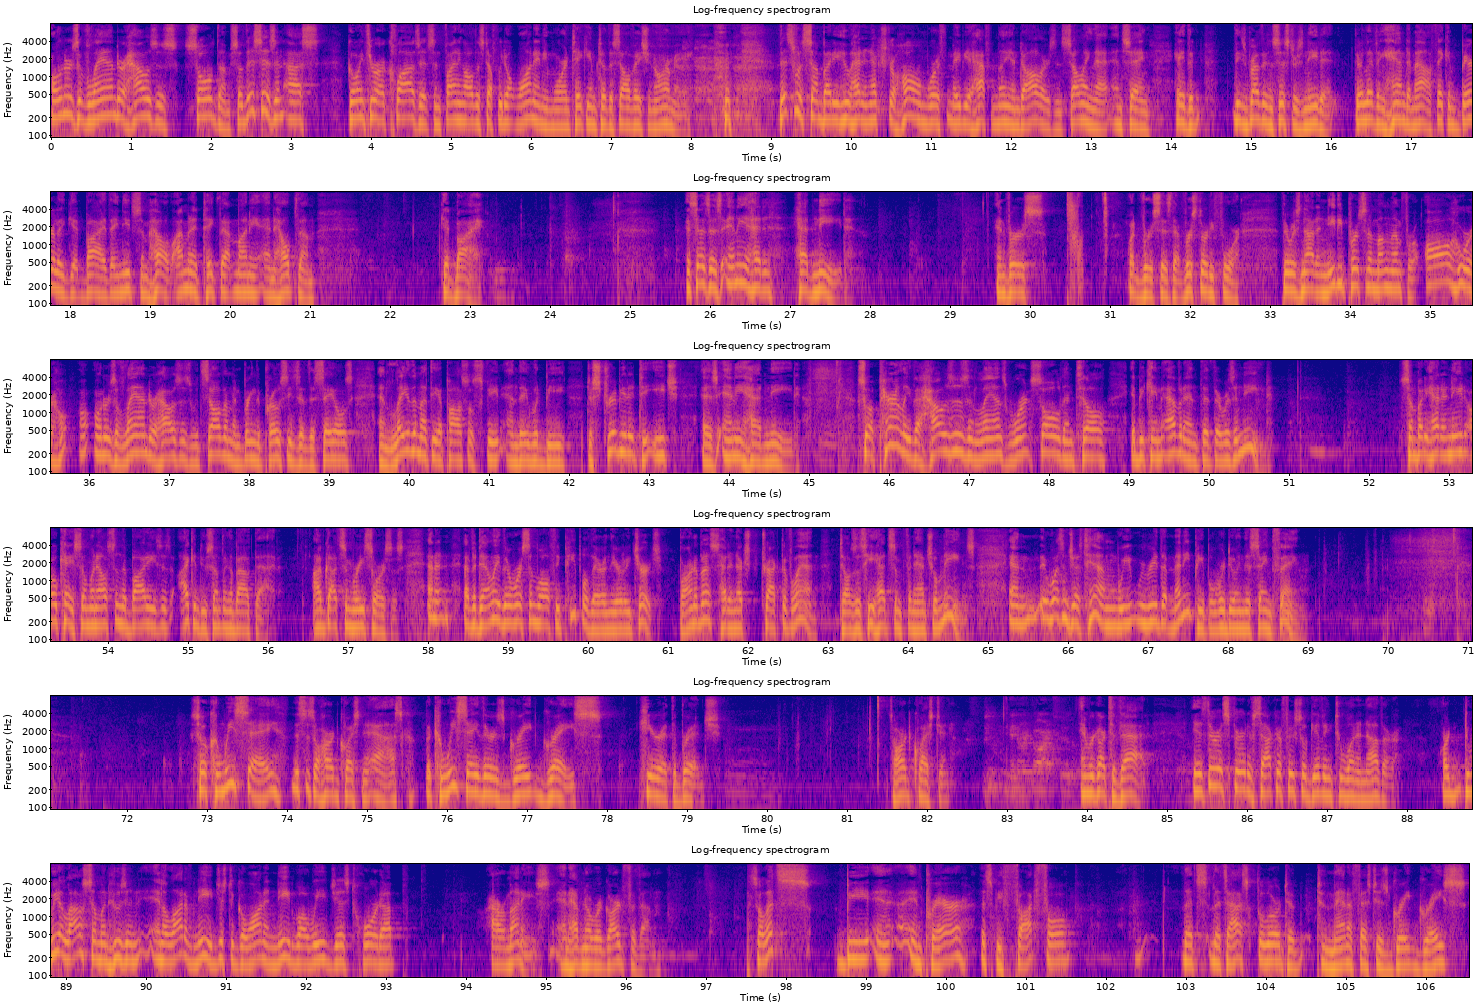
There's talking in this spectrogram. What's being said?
Owners of land or houses sold them. So this isn't us going through our closets and finding all the stuff we don't want anymore and taking them to the Salvation Army. This was somebody who had an extra home worth maybe a half a million dollars and selling that and saying, hey, the, these brothers and sisters need it. They're living hand to mouth. They can barely get by. They need some help. I'm going to take that money and help them get by. It says, as any had, had need. In verse, what verse is that? Verse 34. There was not a needy person among them, for all who were owners of land or houses would sell them and bring the proceeds of the sales and lay them at the apostles' feet, and they would be distributed to each as any had need. So apparently, the houses and lands weren't sold until it became evident that there was a need. Somebody had a need, okay, someone else in the body says, I can do something about that. I've got some resources. And evidently, there were some wealthy people there in the early church. Barnabas had an extra tract of land. It tells us he had some financial means. And it wasn't just him. We, we read that many people were doing the same thing. So, can we say, this is a hard question to ask, but can we say there's great grace here at the bridge? It's a hard question. In regard to? In regard to that. Is there a spirit of sacrificial giving to one another? Or do we allow someone who's in, in a lot of need just to go on in need while we just hoard up our monies and have no regard for them? So let's be in, in prayer. Let's be thoughtful. Let's, let's ask the Lord to, to manifest His great grace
